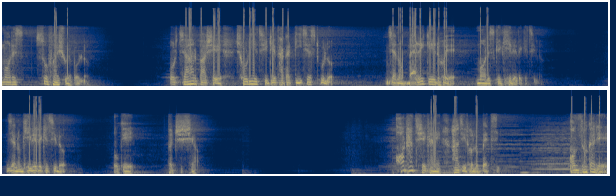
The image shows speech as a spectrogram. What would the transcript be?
মরেস সোফায় শুয়ে পড়ল। ওর চারপাশে ছড়িয়ে ছিটিয়ে থাকা টি চেস্টগুলো যেন ব্যারিকেড হয়ে মরিসকে ঘিরে রেখেছিল। যেন ঘিরে রেখেছিল ওকে প্যাট্রিশিয়া। হঠাৎ সেখানে হাজির হলো বেটসি অন্ধকারে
